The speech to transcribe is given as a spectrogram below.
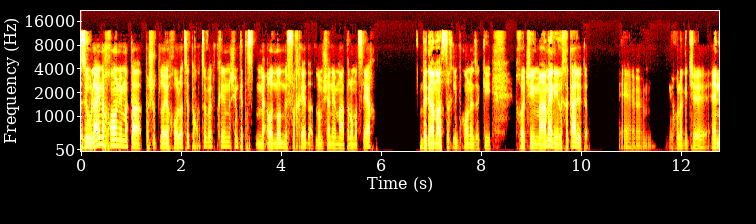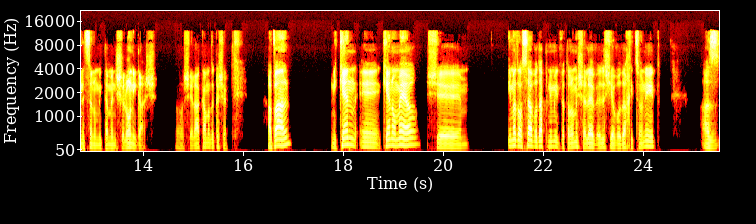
זה אולי נכון אם אתה פשוט לא יכול לצאת החוצה ולהתחיל עם נשים, כי אתה מאוד מאוד מפחד, לא משנה מה, אתה לא מצליח, וגם אז צריך לבחון את זה, כי יכול להיות שעם מאמן יהיה לך קל יותר. Um, אני יכול להגיד שאין אצלנו מתאמן שלא ניגש, זו שאלה כמה זה קשה. אבל אני כן, uh, כן אומר ש... אם אתה עושה עבודה פנימית ואתה לא משלב איזושהי עבודה חיצונית, אז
